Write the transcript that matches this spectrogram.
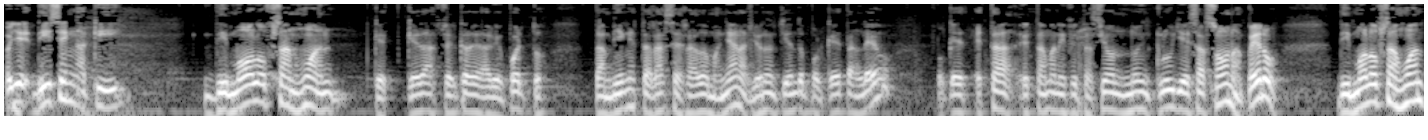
Oye, dicen aquí, The Mall of San Juan, que queda cerca del aeropuerto, también estará cerrado mañana. Yo no entiendo por qué es tan lejos, porque esta, esta manifestación no incluye esa zona, pero The Mall of San Juan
